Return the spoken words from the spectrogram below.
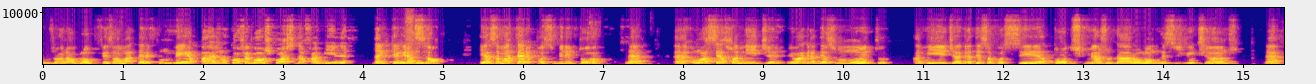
O Jornal Globo fez uma matéria com meia página, Confebol Esporte da Família, da integração. E essa matéria possibilitou né, é, um acesso à mídia. Eu agradeço muito a mídia, agradeço a você, a todos que me ajudaram ao longo desses 20 anos, né?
